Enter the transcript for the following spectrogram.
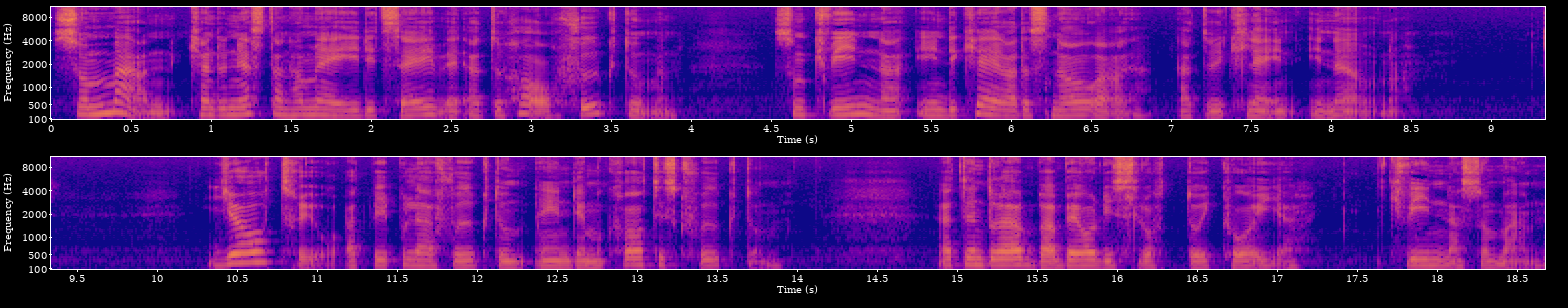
Som man kan du nästan ha med i ditt CV att du har sjukdomen. Som kvinna indikerar det snarare att du är klen i nerverna. Jag tror att bipolär sjukdom är en demokratisk sjukdom. Att den drabbar både i slott och i koja, kvinna som man.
